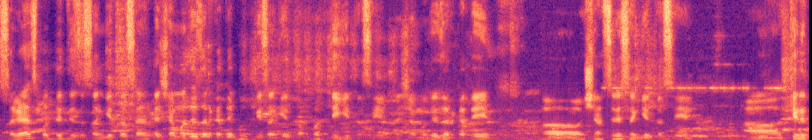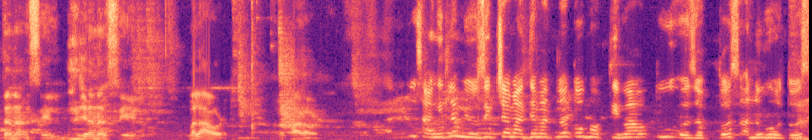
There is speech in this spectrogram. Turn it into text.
सगळ्याच पद्धतीचं संगीत असेल आणि त्याच्यामध्ये जर का ते भक्ती संगीत भक्तिगीत असेल त्याच्यामध्ये जर का ते शास्त्रीय संगीत असेल कीर्तन असेल भजन असेल मला आवडतं. मला फार आवडतं. तू सांगितलं म्युझिकच्या माध्यमातून तो भक्तिभाव तू जपतोस अनुभवतोस.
